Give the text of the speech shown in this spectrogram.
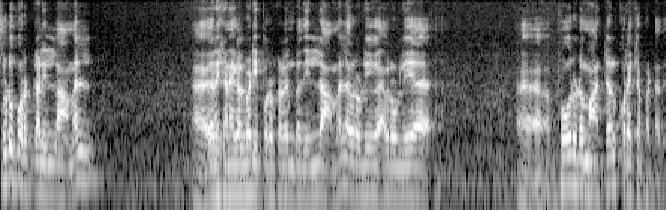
சுடுபொருட்கள் இல்லாமல் இறைகணைகள் எறிகணைகள் வெடிப்பொருட்கள் என்பது இல்லாமல் அவருடைய அவருடைய போரிடும் ஆற்றல் குறைக்கப்பட்டது.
